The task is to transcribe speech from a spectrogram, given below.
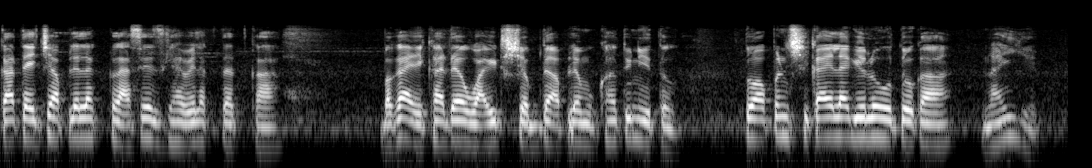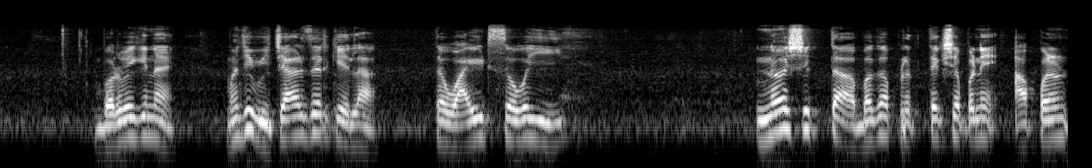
का त्याचे आपल्याला क्लासेस घ्यावे लागतात का? बघा एखादा वाईट शब्द आपल्या मुखातून येतं. तो आपण शिकायला गेलो होतो का? नाही आहे बरोबर की नाही? म्हणजे विचार जर केला तर वाईट सवयी न शिकता बघा प्रत्यक्षपणे आपण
